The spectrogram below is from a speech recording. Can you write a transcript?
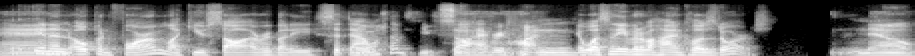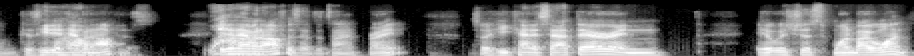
and in an open forum, like you saw everybody sit down with him. you saw everyone It wasn't even behind closed doors. no because he didn't have an Wow. office he didn't have an office at the time right So he kind of sat there and it was just one by one.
